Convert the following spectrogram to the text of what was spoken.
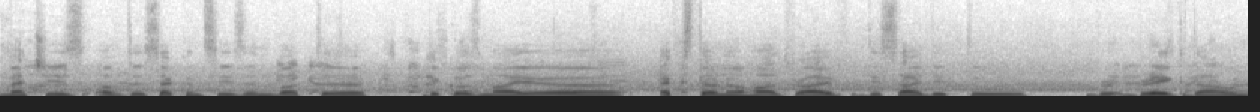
matches of the second season. But because my external hard drive decided to br- break down,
